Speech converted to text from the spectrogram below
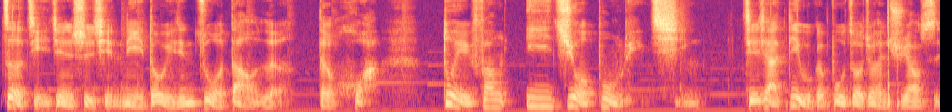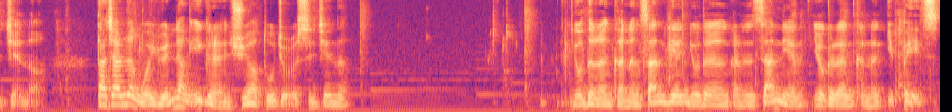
这几件事情你都已经做到了的话，对方依旧不领情。接下来第五个步骤就很需要时间了。大家认为原谅一个人需要多久的时间呢？有的人可能三天，有的人可能三年，有个人可能一辈子。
